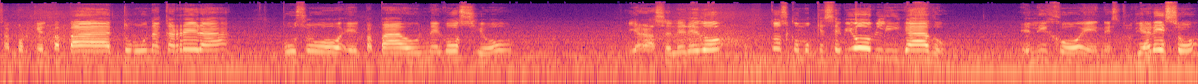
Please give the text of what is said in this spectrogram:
O sea, porque el papá tuvo una carrera, puso el papá un negocio y ahora se le heredó. Entonces como que se vio obligado el hijo en estudiar eso,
